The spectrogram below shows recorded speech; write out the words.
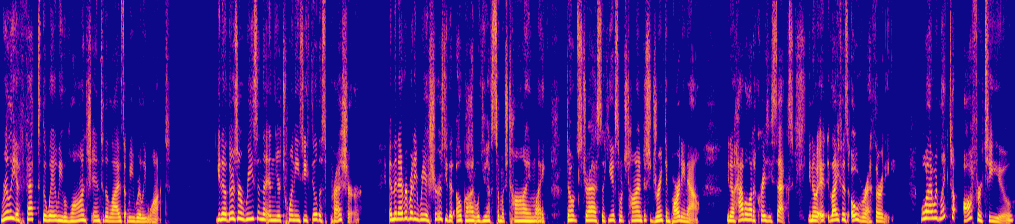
really affect the way we launch into the lives that we really want. You know, there's a reason that in your 20s you feel this pressure and then everybody reassures you that, oh God, well, you have so much time. Like, don't stress. Like, you have so much time. Just drink and party now. You know, have a lot of crazy sex. You know, it, life is over at 30. What I would like to offer to you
